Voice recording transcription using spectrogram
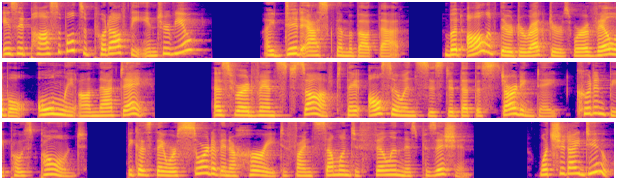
Is it possible to put off the interview? I did ask them about that, but all of their directors were available only on that day. As for Advanced Soft, they also insisted that the starting date couldn't be postponed because they were sort of in a hurry to find someone to fill in this position. What should I do?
